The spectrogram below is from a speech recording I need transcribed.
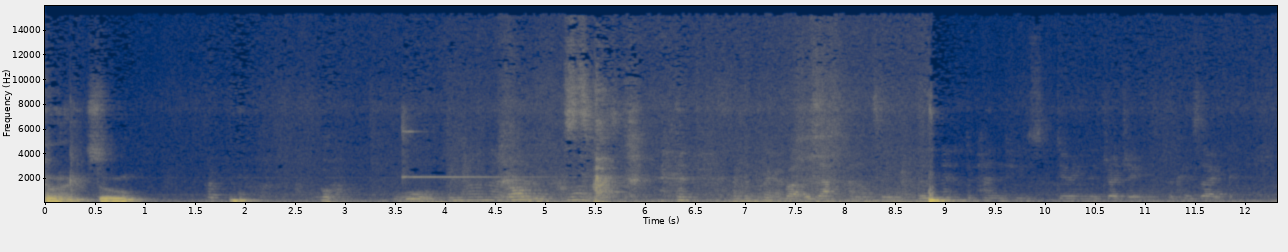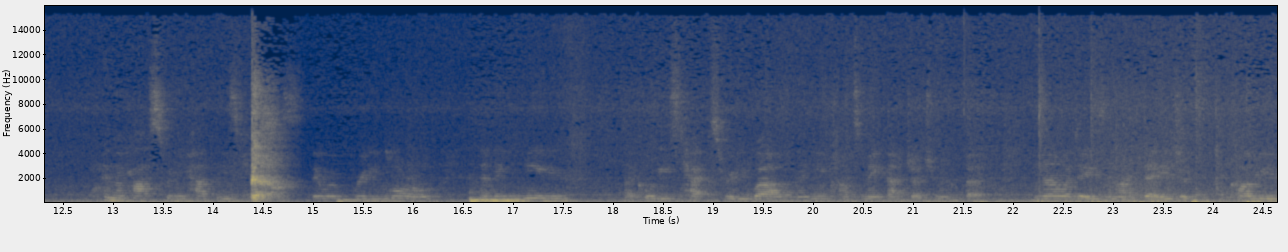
All right, so And the point about the death penalty, doesn't it depend who's doing the judging? Because like in the past when you had these kings, they were really moral and they knew like all these texts really well and they knew how to make that judgment. But nowadays in like the age of Kali,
